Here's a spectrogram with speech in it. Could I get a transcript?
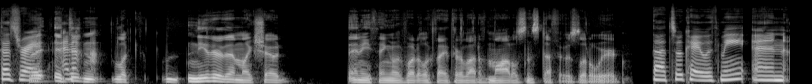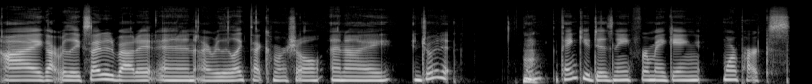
that's right. But it And didn't look. Neither of them like showed anything of what it looked like. There were a lot of models and stuff. It was a little weird. that's okay with me, and I got really excited about it, and I really liked that commercial, and I enjoyed it. Thank, thank you, Disney, for making more parks.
